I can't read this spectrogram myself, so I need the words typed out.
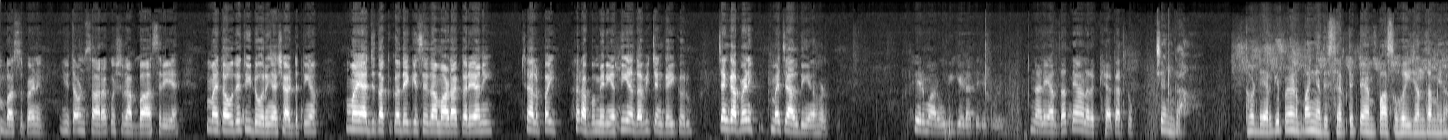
ਬਸ ਭੈਣੇ ਇਹ ਤਾਂ ਹੁਣ ਸਾਰਾ ਕੁਝ ਰੱਬ ਆਸਰੇ ਹੈ ਮੈਂ ਤਾਂ ਉਹਦੇ ਤੇ ਹੀ ਡੋਰੀਆਂ ਛੱਡਤੀਆਂ। ਮੈਂ ਅੱਜ ਤੱਕ ਕਦੇ ਕਿਸੇ ਦਾ ਮਾੜਾ ਕਰਿਆ ਨਹੀਂ। ਚੱਲ ਭਾਈ, ਰੱਬ ਮੇਰੀਆਂ ਧੀਆਂ ਦਾ ਵੀ ਚੰਗਾ ਹੀ ਕਰੂ। ਚੰਗਾ ਭੈਣੇ, ਮੈਂ ਚੱਲਦੀ ਆ ਹੁਣ। ਫੇਰ ਮਾਰੂੰਗੀ ਗੇੜਾ ਤੇਰੇ ਕੋਲੇ। ਨਾਲੇ ਆਪਦਾ ਧਿਆਨ ਰੱਖਿਆ ਕਰ ਤੂੰ। ਚੰਗਾ। ਤੁਹਾਡੇ ਵਰਗੇ ਭੈਣ ਭਾਈਆਂ ਦੇ ਸਿਰ ਤੇ ਟਾਈਮ ਪਾਸ ਹੋਈ ਜਾਂਦਾ ਮੇਰਾ।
